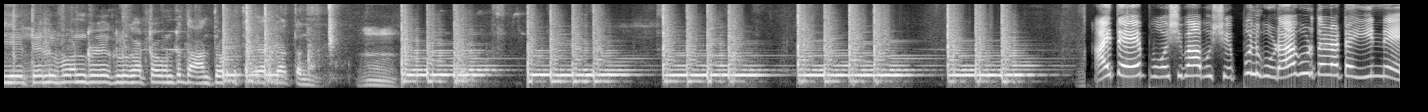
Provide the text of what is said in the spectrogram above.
ఈ టెలిఫోన్ రేకులు గట్రా ఉంటే దాంతో తయారు చేస్తానండి. అయితే పోషిబాబు చెప్పులు కూడా కుడతాడట ఈయన్నే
